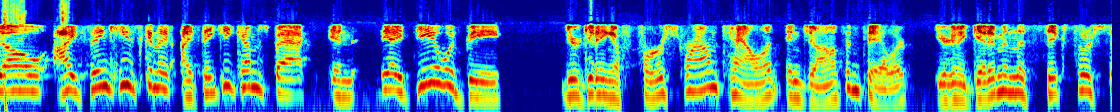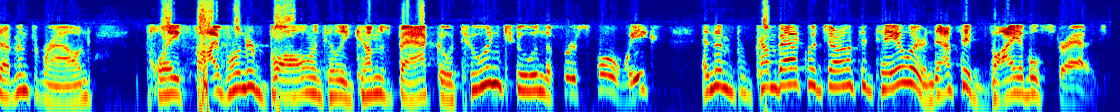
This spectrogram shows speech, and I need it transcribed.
So I think he's going to. I think he comes back, and the idea would be you're getting a first round talent in Jonathan Taylor. You're going to get him in the sixth or seventh round play 500 ball until he comes back, go two and two in the first four weeks, and then come back with Jonathan Taylor, and that's a viable strategy.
